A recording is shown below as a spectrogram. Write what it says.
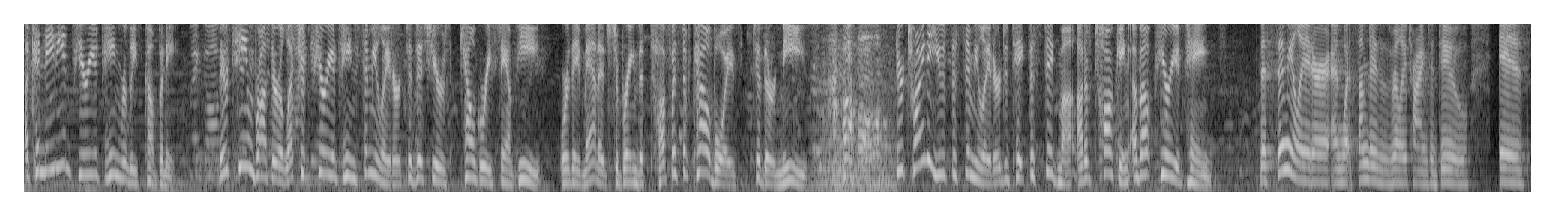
a Canadian period pain relief company. Their team brought their electric period pain simulator to this year's Calgary Stampede, where they managed to bring the toughest of cowboys to their knees. They're trying to use the simulator to take the stigma out of talking about period pains. the simulator and what Somedays is really trying to do is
